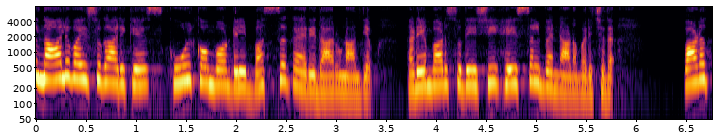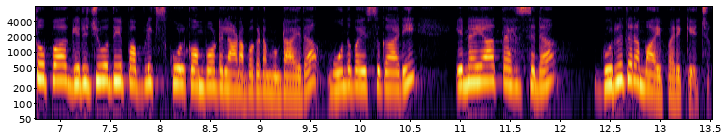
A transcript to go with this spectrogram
നാലു വയസ്സുകാരിക്ക് സ്കൂൾ കോമ്പൗണ്ടിൽ ബസ് കയറി ദാരുണാന്ത്യം. തടിയമ്പാട് സ്വദേശി ഹെയ്സൽ ബെന്നാണ് മരിച്ചത്. വാഴത്തോപ്പ് ഗിരിജ്യോതി പബ്ലിക് സ്കൂൾ കോമ്പൗണ്ടിലാണ് അപകടമുണ്ടായത്. മൂന്ന് വയസ്സുകാരി ഇനയ തെഹസിന് ഗുരുതരമായി പരിക്കേറ്റു.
